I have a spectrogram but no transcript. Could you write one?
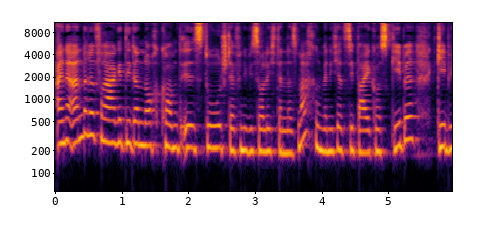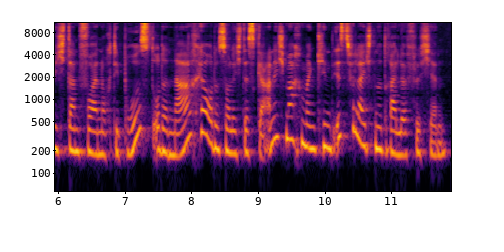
Eine andere Frage, die dann noch kommt, ist, du Stephanie, wie soll ich denn das machen? Wenn ich jetzt die Beikost gebe, gebe ich dann vorher noch die Brust oder nachher oder soll ich das gar nicht machen? Mein Kind isst vielleicht nur drei Löffelchen.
